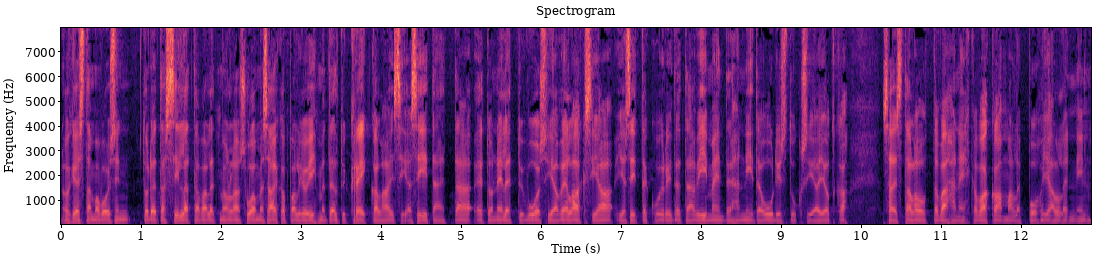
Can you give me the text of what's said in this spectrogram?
No oikeastaan mä voisin todeta sillä tavalla, että me ollaan Suomessa aika paljon ihmetelty kreikkalaisia siitä, että, että on eletty vuosia velaksi ja, ja sitten kun yritetään viimein tehdä niitä uudistuksia, jotka saisi taloutta vähän ehkä vakaammalle pohjalle, niin,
